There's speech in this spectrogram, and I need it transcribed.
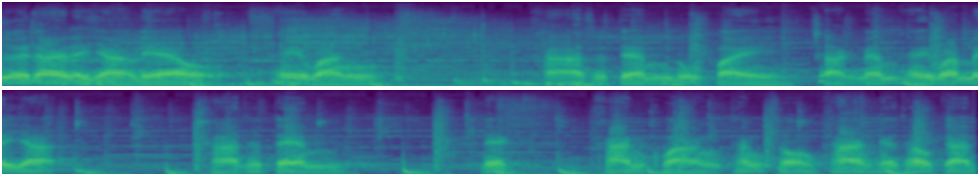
เมื่อได้ระยะแล้วให้วางขาสแตนลงไป จากนั้นให้วัดระยะขาสแตนและคานขวางทั้งสองข้างให้เท่ากัน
